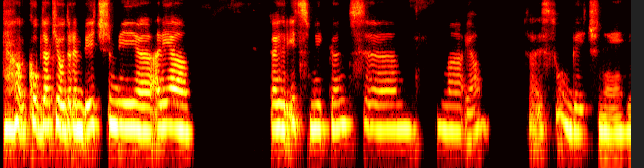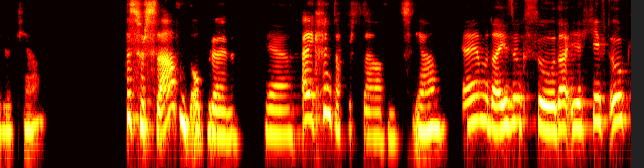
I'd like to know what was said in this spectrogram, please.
ik hoop dat ik jou er een beetje mee... allee, ja, dat je er iets mee kunt. eh, maar ja, dat is zo'n beetje eigenlijk, ja. Het is verslavend opruimen. Ja. Allee, ik vind dat verslavend, ja. Ja, ja, maar dat is ook zo. Dat, je geeft ook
